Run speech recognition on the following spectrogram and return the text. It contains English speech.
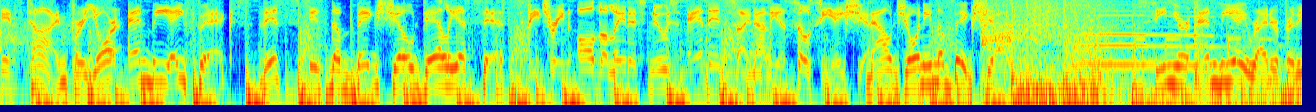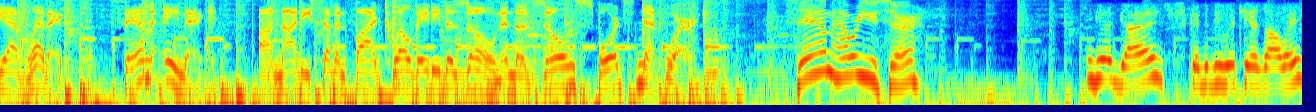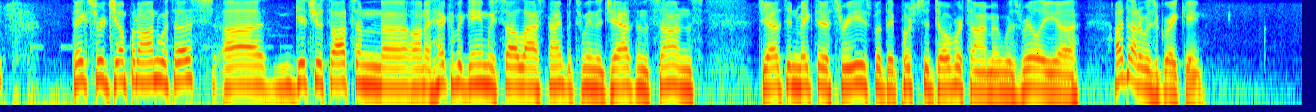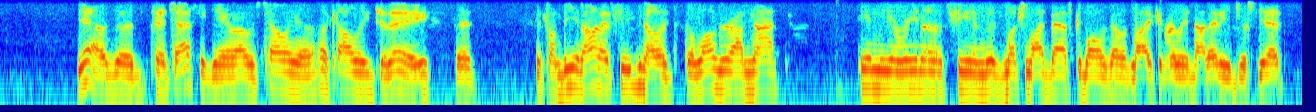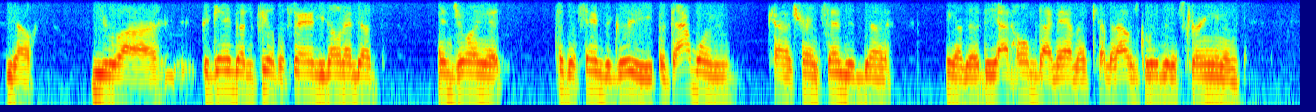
It's time for your NBA fix. This is the Big Show Daily Assist, featuring all the latest news and insight on the association. Now joining the Big Show, senior NBA writer for The Athletic, Sam Amick, on 97.5 1280 The Zone and The Zone Sports Network. Sam, how are you, sir? Good, guys. Good to be with you as always. Thanks for jumping on with us. Uh, get your thoughts on uh, on a heck of a game we saw last night between the Jazz and the Suns. Jazz didn't make their threes, but they pushed it to overtime. It was really, uh, I thought it was a great game. Yeah, it was a fantastic game. I was telling a, a colleague today that if I'm being honest, you know, the longer I'm not in the arena seeing as much live basketball as I would like, and really not any just yet, you know, you uh, the game doesn't feel the same. You don't end up enjoying it to the same degree. But that one kind of transcended the, you know, the the at home dynamic. I mean, I was glued to the screen and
